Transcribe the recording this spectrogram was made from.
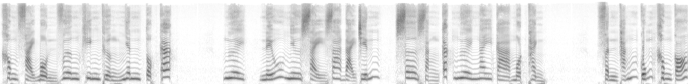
không phải bổn vương khinh thường nhân tộc các. Ngươi nếu như xảy ra đại chiến sơ rằng các ngươi ngay cả một thành. Phần thắng cũng không có.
